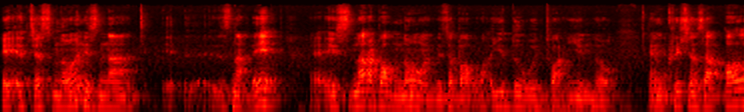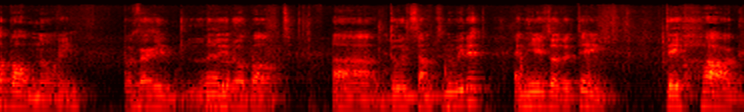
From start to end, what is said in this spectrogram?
it? it it's just knowing is not. It's not it. It's not about knowing. It's about what you do with what you know. And Christians are all about knowing, but very little about uh, doing something with it. And here's the other thing: they hog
